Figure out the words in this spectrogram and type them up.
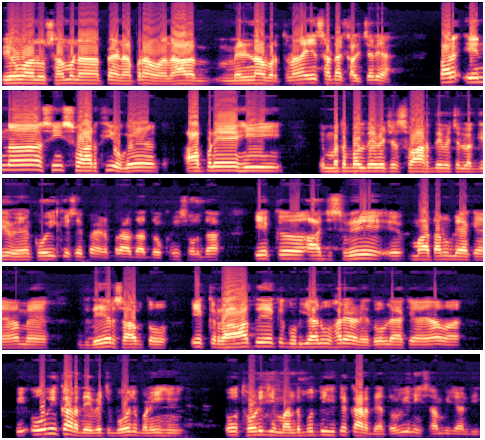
ਪਿਓਾਂ ਨੂੰ ਸਾਹਮਣਾ ਭੈਣਾ ਭਰਾਵਾਂ ਨਾਲ ਮਿਲਣਾ ਵਰਤਣਾ ਇਹ ਸਾਡਾ ਕਲਚਰ ਆ। ਪਰ ਇਹਨਾਂ ਅਸੀਂ ਸਵਾਰਥੀ ਹੋ ਗਏ ਆਪਣੇ ਹੀ ਮਤਬਲ ਦੇ ਵਿੱਚ, ਸਵਾਰਥ ਦੇ ਵਿੱਚ ਲੱਗੇ ਹੋਏ ਆ। ਕੋਈ ਕਿਸੇ ਭੈਣ ਭਰਾ ਦਾ ਦੁੱਖ ਨਹੀਂ ਸੁਣਦਾ। ਇੱਕ ਅੱਜ ਸਵੇਰੇ ਮਾਤਾ ਨੂੰ ਲੈ ਕੇ ਆਇਆ ਮੈਂ ਦਦੇਰ ਸਾਹਿਬ ਤੋਂ। ਇੱਕ ਰਾਤ ਇੱਕ ਗੁੜੀਆ ਨੂੰ ਹਰਿਆਣੇ ਤੋਂ ਲੈ ਕੇ ਆਇਆ ਵਾਂ ਵੀ ਉਹ ਵੀ ਘਰ ਦੇ ਵਿੱਚ ਬੋਝ ਬਣੀ ਸੀ। ਉਹ ਥੋੜੀ ਜਿਹੀ ਮੰਦਬੁੱਧੀ ਸੀ ਤੇ ਘਰਦਿਆਂ ਤੋਂ ਵੀ ਨਹੀਂ ਸਾਂਭੀ ਜਾਂਦੀ।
